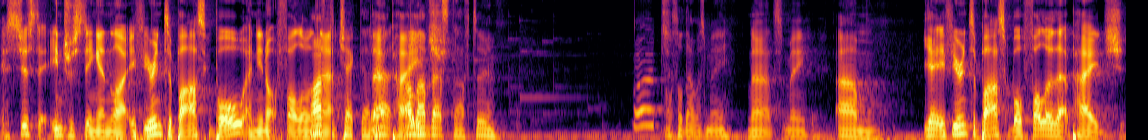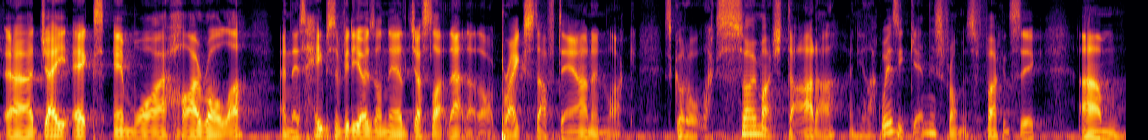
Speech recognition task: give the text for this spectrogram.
it's just interesting, and like if you're into basketball and you're not following I'll have that, to check that, out. I love that stuff too. What? I thought that was me. No, it's me. Um, yeah, if you're into basketball, follow that page, uh, JXMY High Roller, and there's heaps of videos on there just like that that like break stuff down and like it's got all, like so much data, and you're like, where's he getting this from? It's fucking sick. Um,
